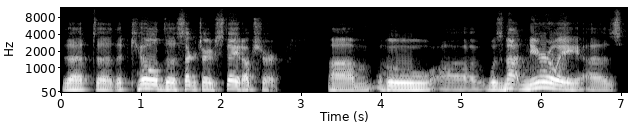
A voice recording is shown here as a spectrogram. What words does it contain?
that, uh, that killed the Secretary of State, Upshur, um, who uh, was not nearly as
